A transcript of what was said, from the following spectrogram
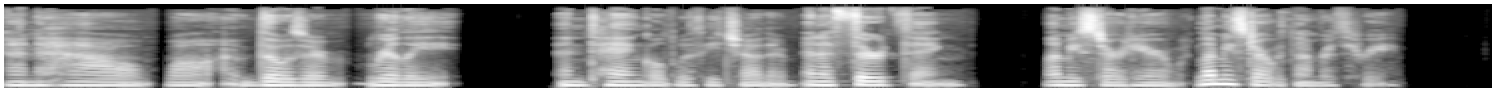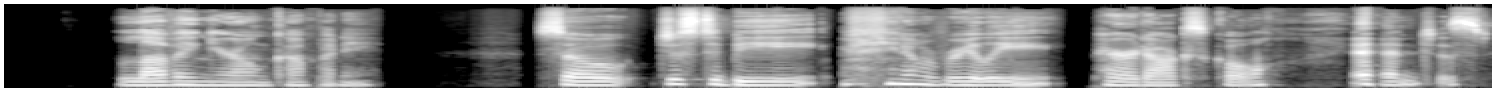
and how, well, those are really entangled with each other. And a third thing, let me start here. Let me start with number three loving your own company. So, just to be, you know, really paradoxical and just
